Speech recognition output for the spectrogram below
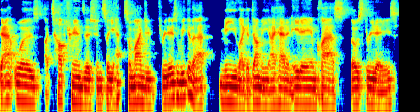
That was a tough transition. So you ha- so mind you, three days a week of that me like a dummy. I had an 8 a.m. class those three days.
